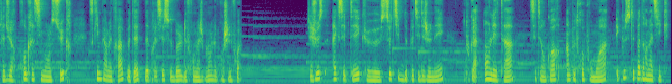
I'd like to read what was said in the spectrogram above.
réduire progressivement le sucre, ce qui me permettra peut-être d'apprécier ce bol de fromage blanc la prochaine fois. J'ai juste accepté que ce type de petit déjeuner, en tout cas en l'état, c'était encore un peu trop pour moi et que c'était pas dramatique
